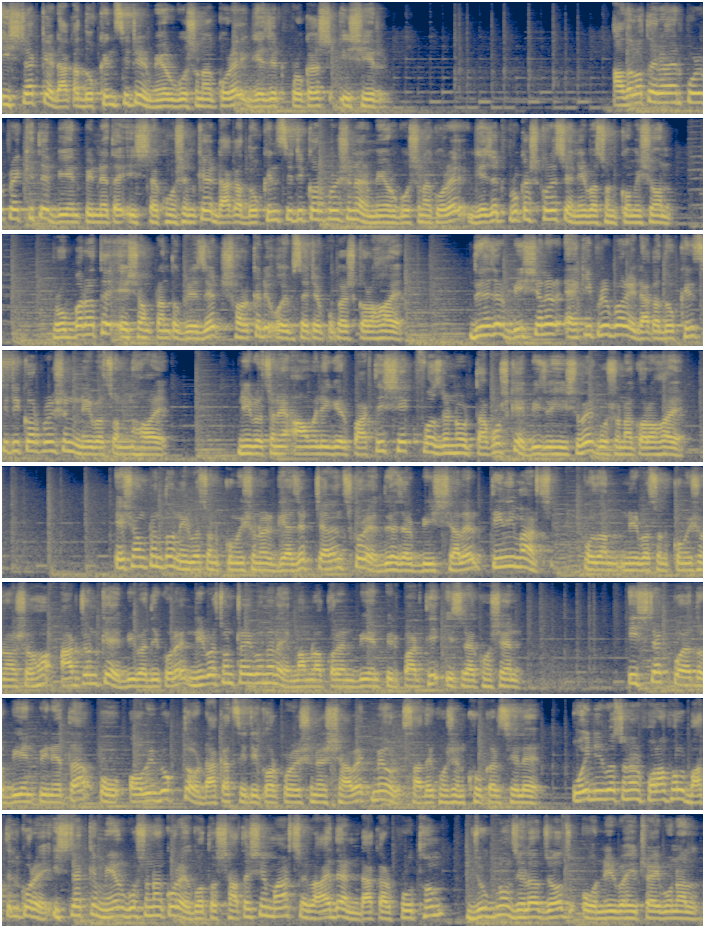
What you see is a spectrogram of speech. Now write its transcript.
ইশরাককে ঢাকা দক্ষিণ সিটির মেয়র ঘোষণা করে গেজেট প্রকাশ ইসির। আদালতের রায়ের পরিপ্রেক্ষিতে বিএনপির নেতা ইশরাক হোসেনকে ঢাকা দক্ষিণ সিটি কর্পোরেশনের মেয়র ঘোষণা করে গেজেট প্রকাশ করেছে নির্বাচন কমিশন। রোববার রাতে এ সংক্রান্ত গেজেট সরকারি ওয়েবসাইটে প্রকাশ করা হয়। দুই হাজার বিশ সালের একই ফেব্রুয়ারি ঢাকা দক্ষিণ সিটি কর্পোরেশন নির্বাচন হয়। নির্বাচনে আওয়ামী লীগের প্রার্থী শেখ ফজলানুর তাপসকে বিজয়ী হিসেবে ঘোষণা করা হয়। এ সংক্রান্ত নির্বাচন কমিশনের গ্যাজেট চ্যালেঞ্জ করে দুই হাজার বিশ সালের তিনই মার্চ প্রধান নির্বাচন কমিশনার সহ আটজনকে বিবাদী করে নির্বাচন ট্রাইব্যুনালে মামলা করেন বিএনপির প্রার্থী ইশরাক হোসেন। ইশরাক প্রয়াত বিএনপি নেতা ও অবিভক্ত ঢাকা সিটি কর্পোরেশনের সাবেক মেয়র সাদেক হোসেন খোকার ছেলে। ওই নির্বাচনের ফলাফল বাতিল করে ইশরাককে মেয়র ঘোষণা করে গত সাতাশে মার্চ রায় দেন ঢাকার প্রথম যুগ্ম জেলা জজ ও নির্বাহী ট্রাইব্যুনাল।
